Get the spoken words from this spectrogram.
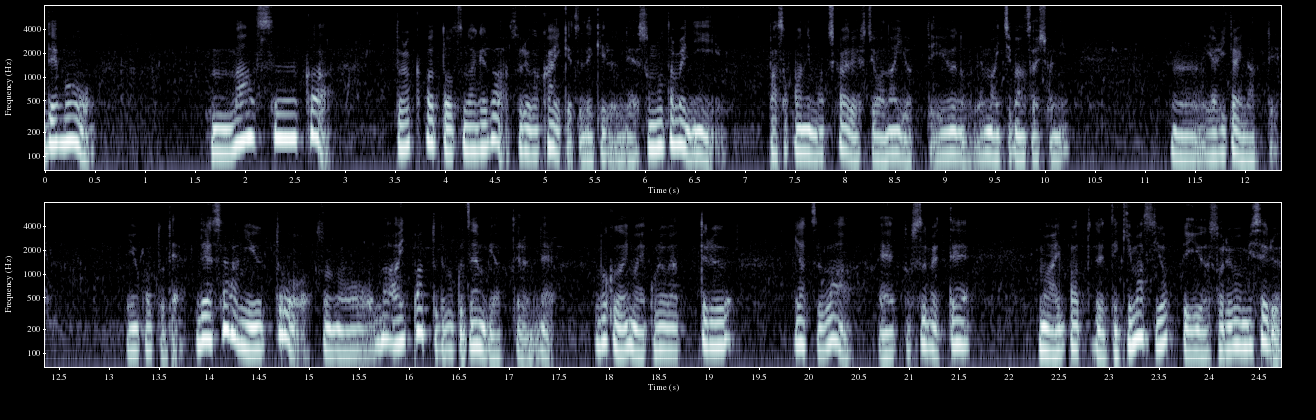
でもマウスかトラックパッドをつなげばそれが解決できるんでそのためにパソコンに持ち帰る必要はないよっていうのをね、まあ一番最初に、うん、やりたいなっていうことで。で、さらに言うと、その、まあ iPad で僕全部やってるんで、僕が今これをやってるやつは、えっ、ー、と、すべて、まあ iPad でできますよっていう、それを見せる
